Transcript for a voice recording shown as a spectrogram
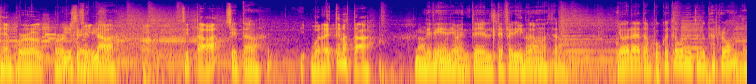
Temporal ese Sí estaba, Sí estaba. sí estaba. Y- Bueno, este no estaba. No, Definitivamente el Teferi no, estaba. Y ahora tampoco está porque te lo estás robando.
